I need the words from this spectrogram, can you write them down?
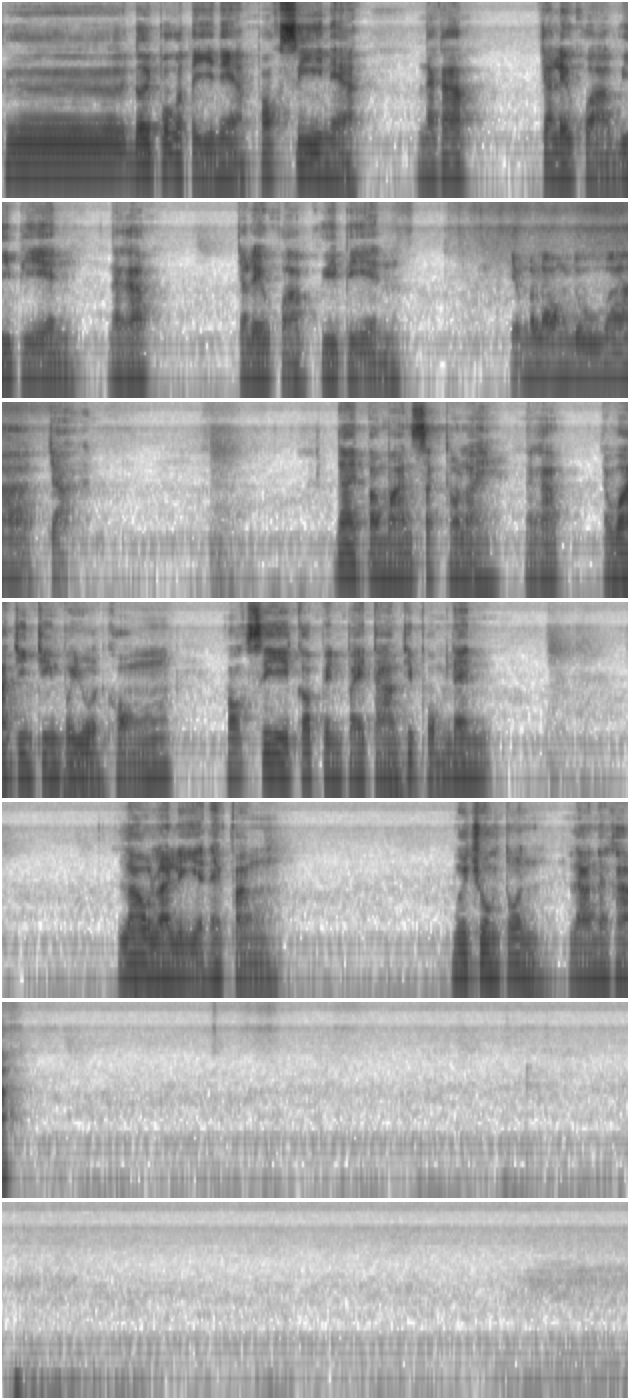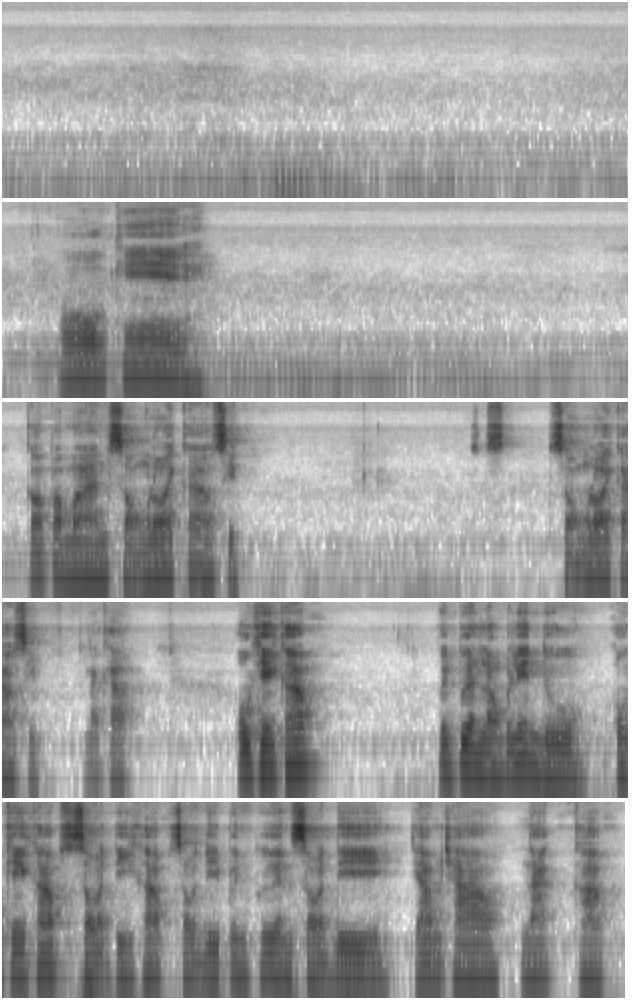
คือโดยปกติเนี่ย Proxy เนี่ยนะครับ จะเร็วกว่า VPN นะครับ จะเร็วกว่า VPN เดี๋ยวมาลองดูว่าจะได้ประมาณสักเท่าไหร่นะครับ ว่าจริง ๆ ประโยชน์ของ Proxy ก็เป็นไปตามที่ผมได้ เล่ารายละเอียดให้ฟัง เมื่อช่วงต้นแล้วนะครับ โอเค ก็ประมาณ 290 290 นะครับ โอเคครับ เพื่อนๆลองไปเล่นดู โอเคครับ สวัสดีครับ สวัสดีเพื่อนๆ สวัสดียามเช้านะครับ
